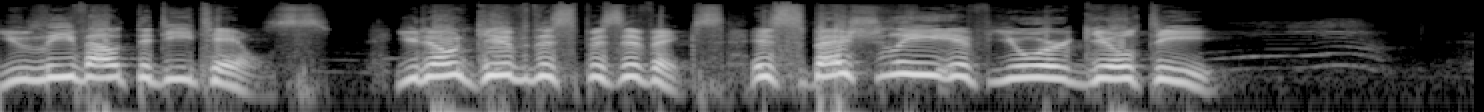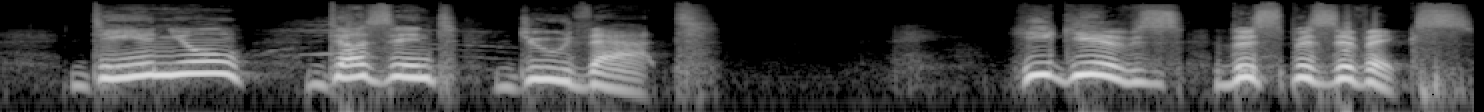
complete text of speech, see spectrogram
You leave out the details. You don't give the specifics, especially if you're guilty. Daniel doesn't do that. He gives the specifics.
